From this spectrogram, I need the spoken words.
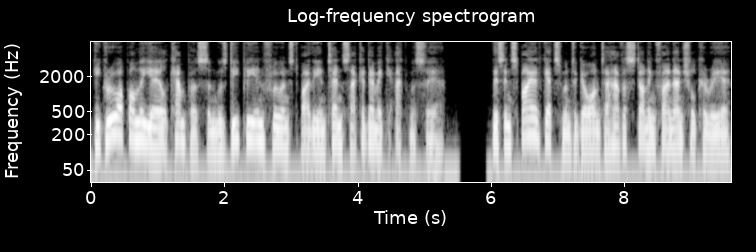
He grew up on the Yale campus and was deeply influenced by the intense academic atmosphere. This inspired Goetzmann to go on to have a stunning financial career,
